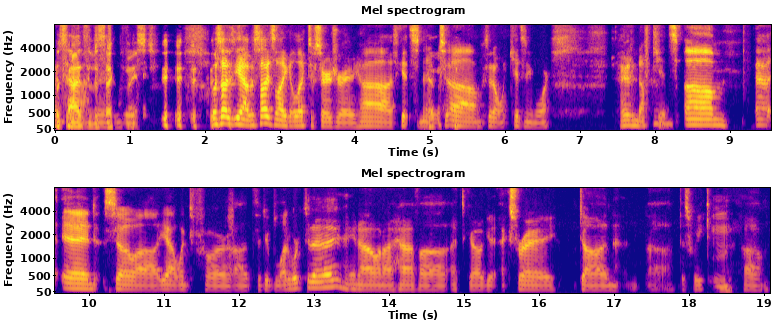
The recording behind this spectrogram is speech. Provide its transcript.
Besides the doctor vasectomy. besides yeah besides like elective surgery uh to get snipped um because i don't want kids anymore i had enough kids um uh, and so uh yeah i went for uh to do blood work today you know and i have uh i have to go get an x-ray done uh this week Mm. um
